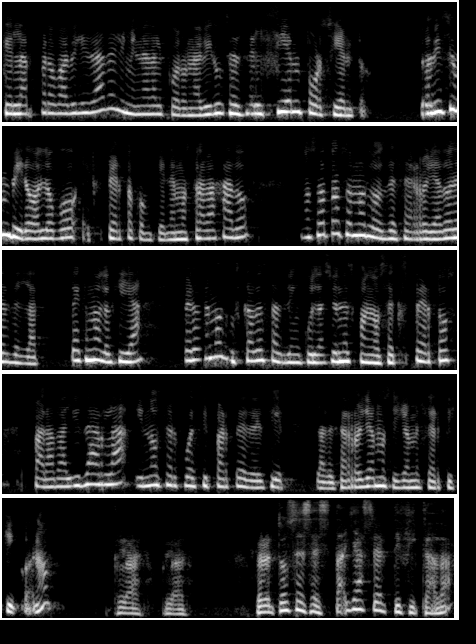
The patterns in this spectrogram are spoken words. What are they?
que la probabilidad de eliminar el coronavirus es del 100%. Lo dice un virólogo experto con quien hemos trabajado. Nosotros somos los desarrolladores de la tecnología, pero hemos buscado estas vinculaciones con los expertos para validarla y no ser juez y parte de decir, la desarrollamos y yo me certifico, ¿no? Claro, claro. Pero entonces, ¿está ya certificada?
